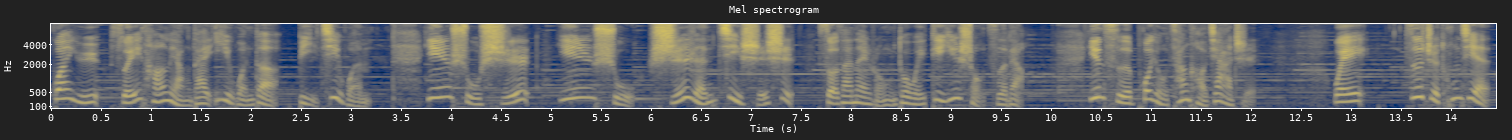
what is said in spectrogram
关于隋唐两代译文的笔记文，因属实，因属实人记时事，所在内容多为第一手资料，因此颇有参考价值，为《资治通鉴》《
